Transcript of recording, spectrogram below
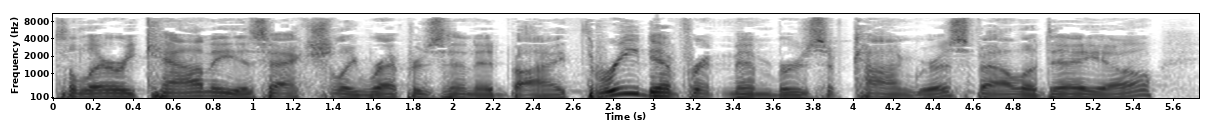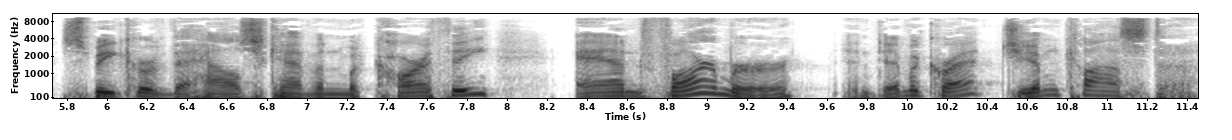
Tulare County is actually represented by three different members of Congress, Valadao, Speaker of the House Kevin McCarthy, and farmer and Democrat Jim Costa.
